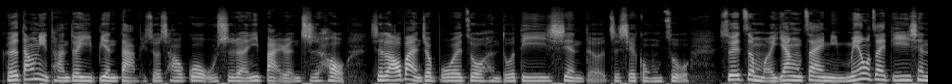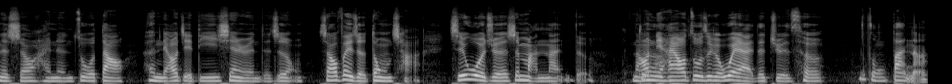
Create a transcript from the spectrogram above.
可是当你团队一变大，比如说超过五十人、一百人之后，其实老板就不会做很多第一线的这些工作。所以，怎么样在你没有在第一线的时候，还能做到很了解第一线人的这种消费者洞察？其实我觉得是蛮难的。然后你还要做这个未来的决策，那怎么办呢？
